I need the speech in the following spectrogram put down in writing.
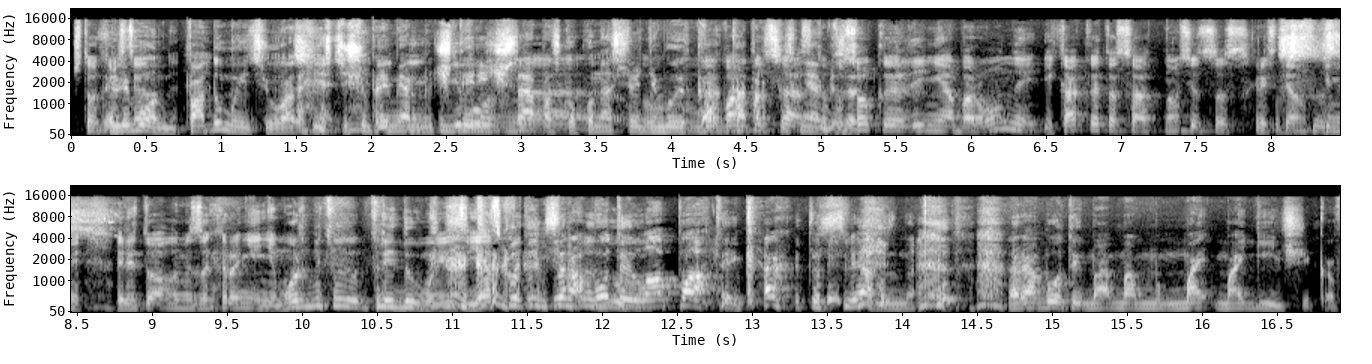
Что, Левон, подумайте, у вас есть еще примерно 4 Левон, часа, поскольку у нас сегодня будет э, катарсис не подсказка, обязательно. Высокая линия обороны, и как это соотносится с христианскими ритуалами захоронения? Может быть, вы придумаете? Я С работой лопатой, как это связано? Работой ма- ма- ма- могильщиков.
